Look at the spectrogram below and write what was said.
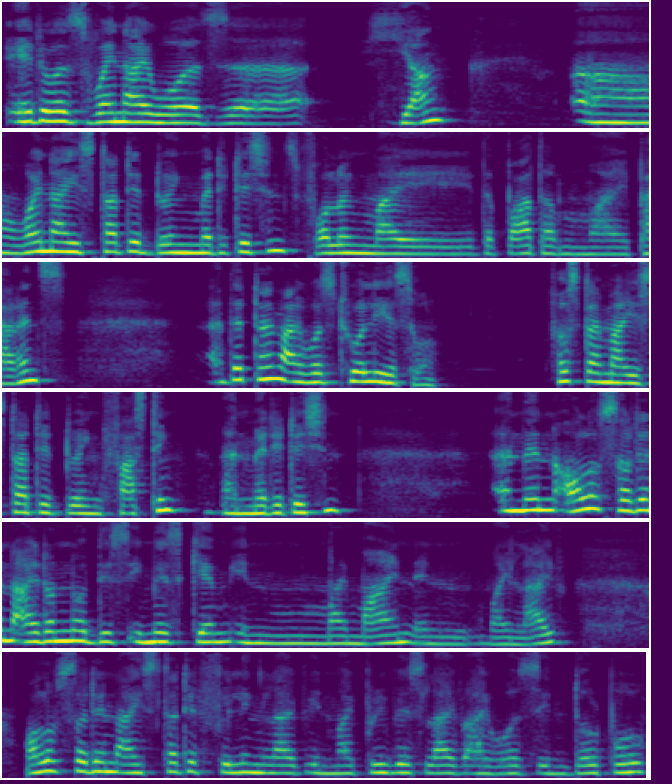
It was when I was uh, young, uh, when I started doing meditations, following my the path of my parents. At that time, I was 12 years old. First time I started doing fasting and meditation. And then all of a sudden, I don't know, this image came in my mind, in my life. All of a sudden, I started feeling like in my previous life, I was in Dolpo,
